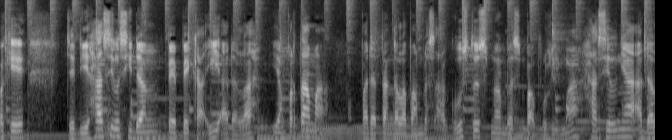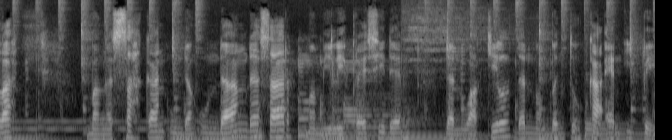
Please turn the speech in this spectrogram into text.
Oke, jadi hasil sidang PPKI adalah yang pertama pada tanggal 18 Agustus 1945 hasilnya adalah mengesahkan undang-undang dasar, memilih presiden dan wakil dan membentuk KNIP.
